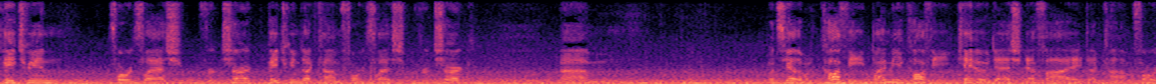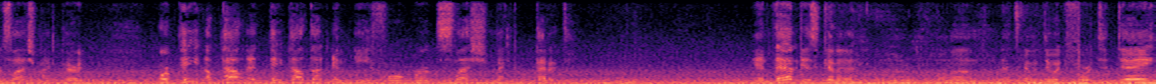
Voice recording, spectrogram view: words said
Patreon forward slash VertShark, patreon.com forward slash VertShark. Um, what's the other one? Coffee. Buy me a coffee. ko-fi.com forward slash MacParrot. Or pay a pal at paypal.me forward slash MacParrot. And that is gonna, hold on, that's gonna do it for today.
